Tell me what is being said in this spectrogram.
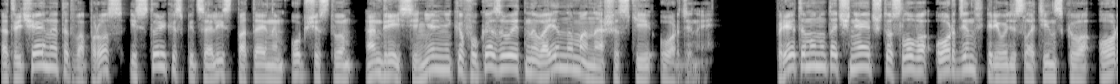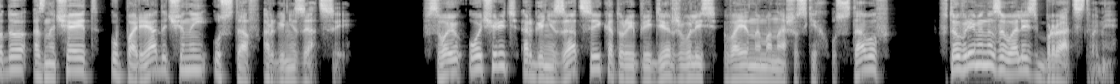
Отвечая на этот вопрос, историк и специалист по тайным обществам Андрей Синельников указывает на военно-монашеские ордены. При этом он уточняет, что слово «орден» в переводе с латинского «ордо» означает «упорядоченный устав организации». В свою очередь, организации, которые придерживались военно-монашеских уставов, в то время назывались братствами.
